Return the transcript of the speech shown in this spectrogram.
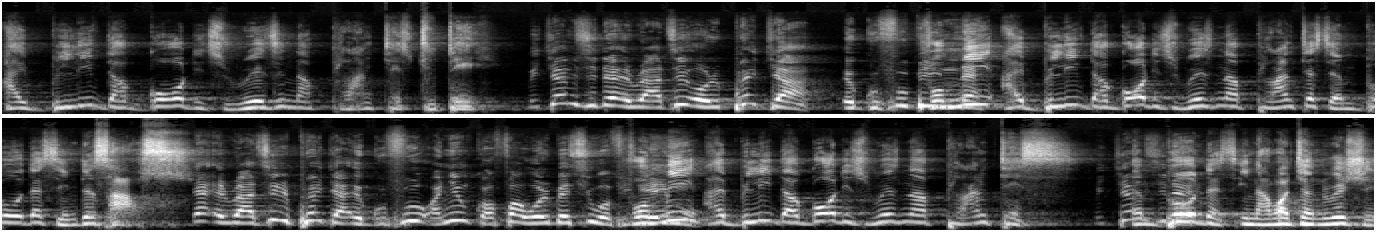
I believe that God is raising up planters today. For me, I believe that God is raising up planters and builders in this house. For me, I believe that God is raising up planters and builders in our generation.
